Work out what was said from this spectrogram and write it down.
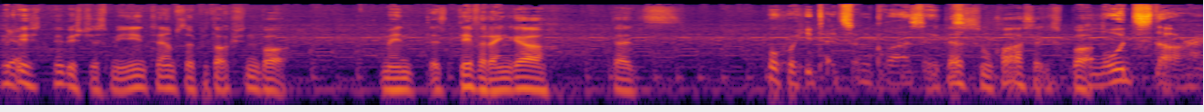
Maybe, Yeah. maybe it's just me in terms of production, but I mean, it's Dave Eringa did, Oh, he did some classics. he classics. does some classics, but Lodestar.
